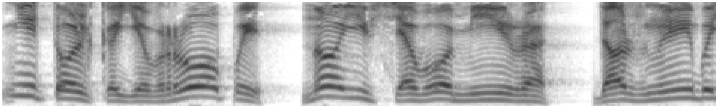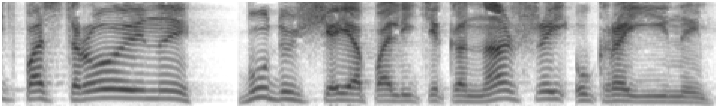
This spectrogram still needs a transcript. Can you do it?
не только Европы, но и всего мира, должны быть построены будущая политика нашей Украины.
